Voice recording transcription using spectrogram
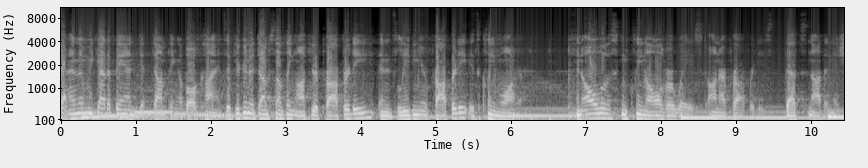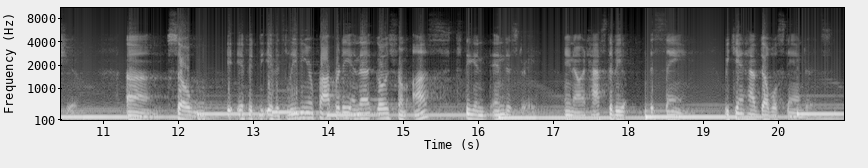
yeah, and then we got to ban dumping of all kinds. If you're going to dump something off your property and it's leaving your property, it's clean water. And all of us can clean all of our waste on our properties. That's not an issue. Um, so if, it, if it's leaving your property, and that goes from us to the in- industry, you know, it has to be the same. We can't have double standards.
